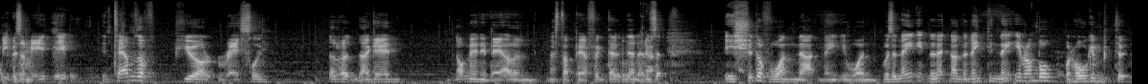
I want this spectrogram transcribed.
It was amazing. In terms of pure wrestling, again, not many better than Mr. Perfect out there. It was, he should have won that 91. Was it 90, the, no, the 1990 Rumble where Hogan took-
